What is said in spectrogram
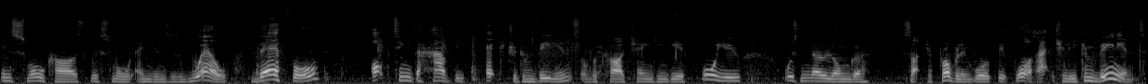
in small cars with small engines as well. Therefore, opting to have the extra convenience of the car changing gear for you was no longer such a problem. Well, it was actually convenient.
